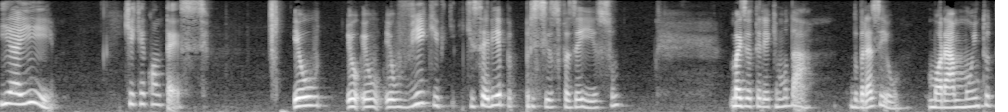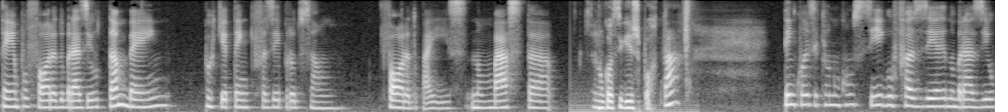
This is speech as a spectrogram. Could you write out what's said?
E aí, que que acontece? Eu, eu, eu, eu vi que, que seria preciso fazer isso, mas eu teria que mudar do Brasil. Morar muito tempo fora do Brasil também, porque tem que fazer produção fora do país. Não basta. Você não conseguia exportar? Tem coisa que eu não consigo fazer no Brasil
